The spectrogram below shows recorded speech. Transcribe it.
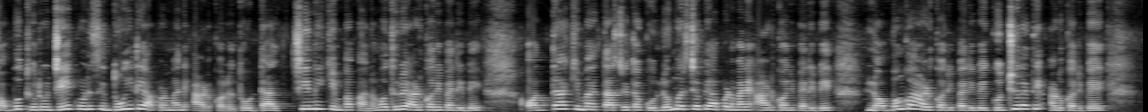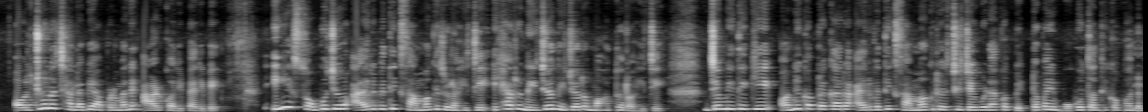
ସବୁଥିରୁ ଯେକୌଣସି ଦୁଇଟି ଆପଣମାନେ ଆଡ଼୍ କରନ୍ତୁ ଡାଲଚିନି କିମ୍ବା ପାନ ମଧୁରୀ ଆଡ଼୍ କରିପାରିବେ ଅଦା କିମ୍ବା ତା ସହିତ ଗୋଲମରିଚ ବି ଆପଣମାନେ ଆଡ଼୍ କରିପାରିବେ ଲବଙ୍ଗ ଆଡ଼୍ କରିପାରିବେ ଗୁଜୁରାତି ଆଡ଼୍ କରିବେ ଅର୍ଜୁନ ଛାଲ ବି ଆପଣମାନେ ଆଡ଼୍ କରିପାରିବେ ଏ ସବୁ ଯେଉଁ ଆୟୁର୍ବେଦିକ ସାମଗ୍ରୀ ରହିଛି ଏହାର ନିଜ ନିଜର ମହତ୍ଵ ରହିଛି ଯେମିତିକି ଅନେକ ପ୍ରକାର ଆୟୁର୍ବେଦିକ ସାମଗ୍ରୀ ଅଛି ଯେଗୁଡ଼ାକ ପେଟ ପାଇଁ ବହୁତ ଅଧିକ ଭଲ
